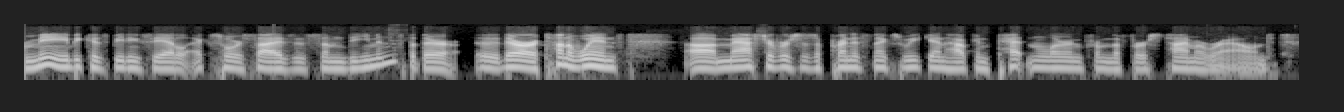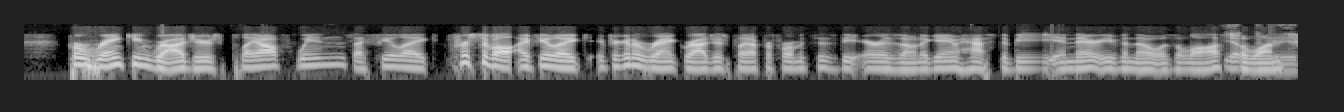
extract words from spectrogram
me because beating Seattle exorcises some demons, but there uh, there are a ton of wins. Uh, Master versus Apprentice next weekend. How can Pettine learn from the first time around? For ranking Rodgers playoff wins, I feel like first of all, I feel like if you're gonna rank Rodgers playoff performances, the Arizona game has to be in there, even though it was a loss. yep, the one, agreed.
